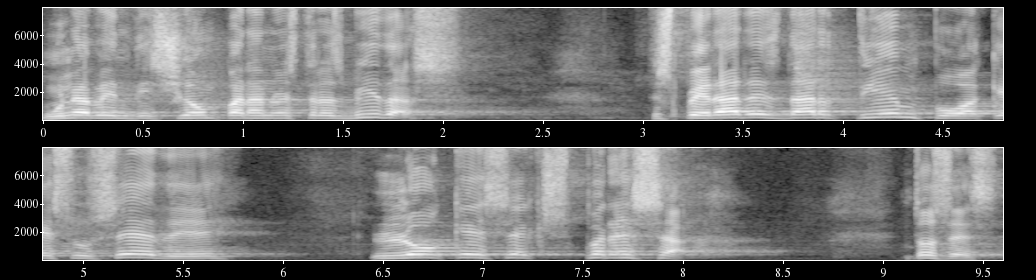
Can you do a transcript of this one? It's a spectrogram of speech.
una bendición para nuestras vidas. Esperar es dar tiempo a que sucede lo que se expresa. Entonces,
